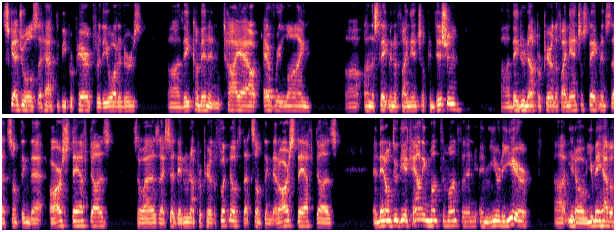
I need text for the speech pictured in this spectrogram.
schedules that have to be prepared for the auditors. Uh, they come in and tie out every line uh, on the statement of financial condition. Uh, they do not prepare the financial statements. That's something that our staff does. So, as I said, they do not prepare the footnotes. That's something that our staff does. And they don't do the accounting month to month and, and year to year. Uh, you know, you may have a,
